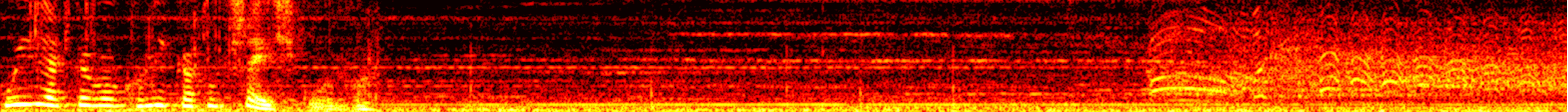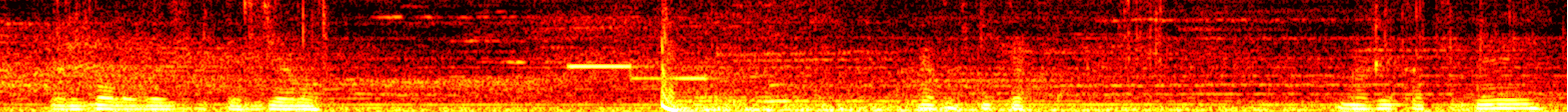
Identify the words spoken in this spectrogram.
Chuj jak tego królika tu przejść, kurwa. Pierdolę, weź pierdzielę. Heavy ticket. America Today.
